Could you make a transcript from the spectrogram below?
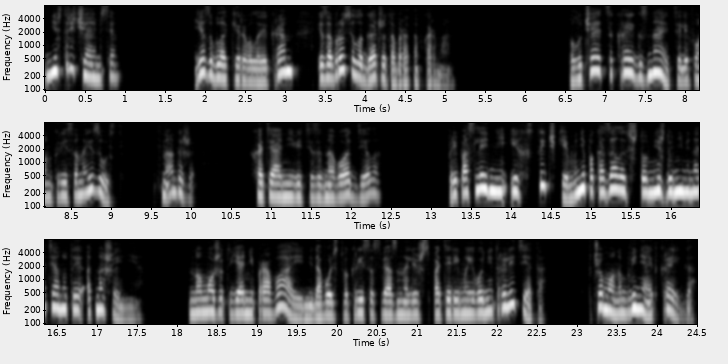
«Не встречаемся», я заблокировала экран и забросила гаджет обратно в карман. Получается, Крейг знает телефон Криса наизусть. Надо же. Хотя они ведь из одного отдела. При последней их стычке мне показалось, что между ними натянутые отношения. Но, может, я не права, и недовольство Криса связано лишь с потерей моего нейтралитета. В чем он обвиняет Крейга?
